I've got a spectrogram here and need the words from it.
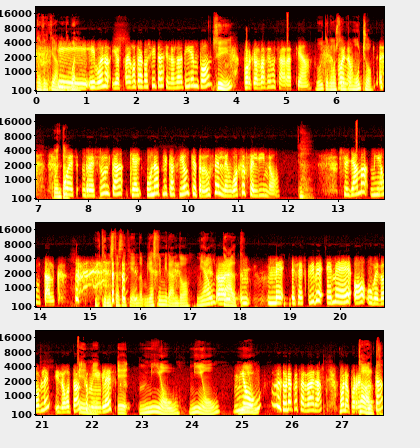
efectivamente Y bueno y bueno, y os traigo otra cosita, si nos da tiempo, sí porque os va a hacer mucha gracia. uy tenemos Bueno, tiempo mucho cuenta Pues resulta que hay una aplicación que traduce el lenguaje felino. Se llama Meowtalk. ¿qué me estás diciendo? ya estoy mirando miau Ah, talk m- me, se escribe M-E-O-W y luego talk como en M, inglés. eh, miau miau Meow. Una cosa rara. Bueno, pues talk resulta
